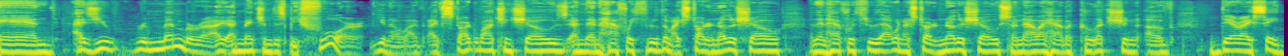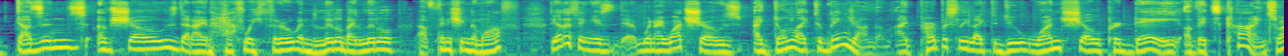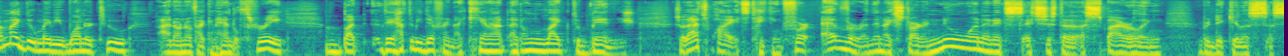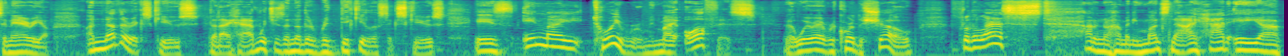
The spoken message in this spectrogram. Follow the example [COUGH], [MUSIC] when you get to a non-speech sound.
And as you remember, I, I mentioned this before, you know, I've, I've started watching shows and then halfway through them, I start another show. And then halfway through that one, I start another show. So now I have a collection of, dare I say, dozens of shows that I am halfway through and little by little uh, finishing them off. The other thing is, uh, when I watch shows, I don't like to binge on them. I purposely like to do one show per day of its kind. So I might do maybe one or two. I don't know if I can handle three, but they have to be different. I cannot, I don't like to binge. So that's why it's taking forever. And then I start a new one and it's, it's just a, a spiraling, ridiculous scenario. Another excuse that I have, which is another ridiculous excuse, is in my toy room, in my office, uh, where I record the show, for the last, I don't know how many months now, I had a, uh,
